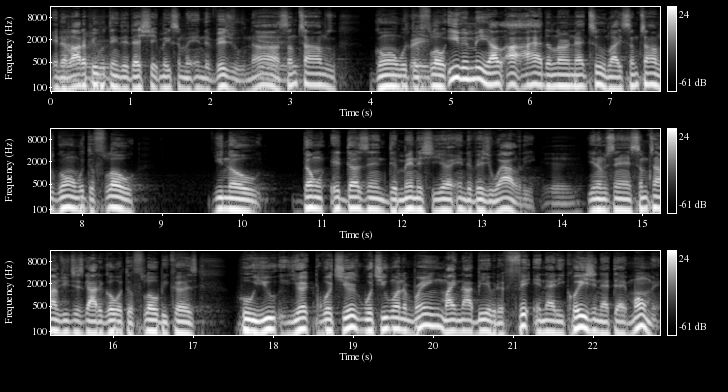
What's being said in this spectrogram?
And a lot of people think that that shit makes them an individual. Nah, sometimes going with the flow. Even me, I, I I had to learn that too. Like sometimes going with the flow, you know, don't it doesn't diminish your individuality. Yeah. You know what I'm saying? Sometimes you just got to go with the flow because who you your what you what you want to bring might not be able to fit in that equation at that moment.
